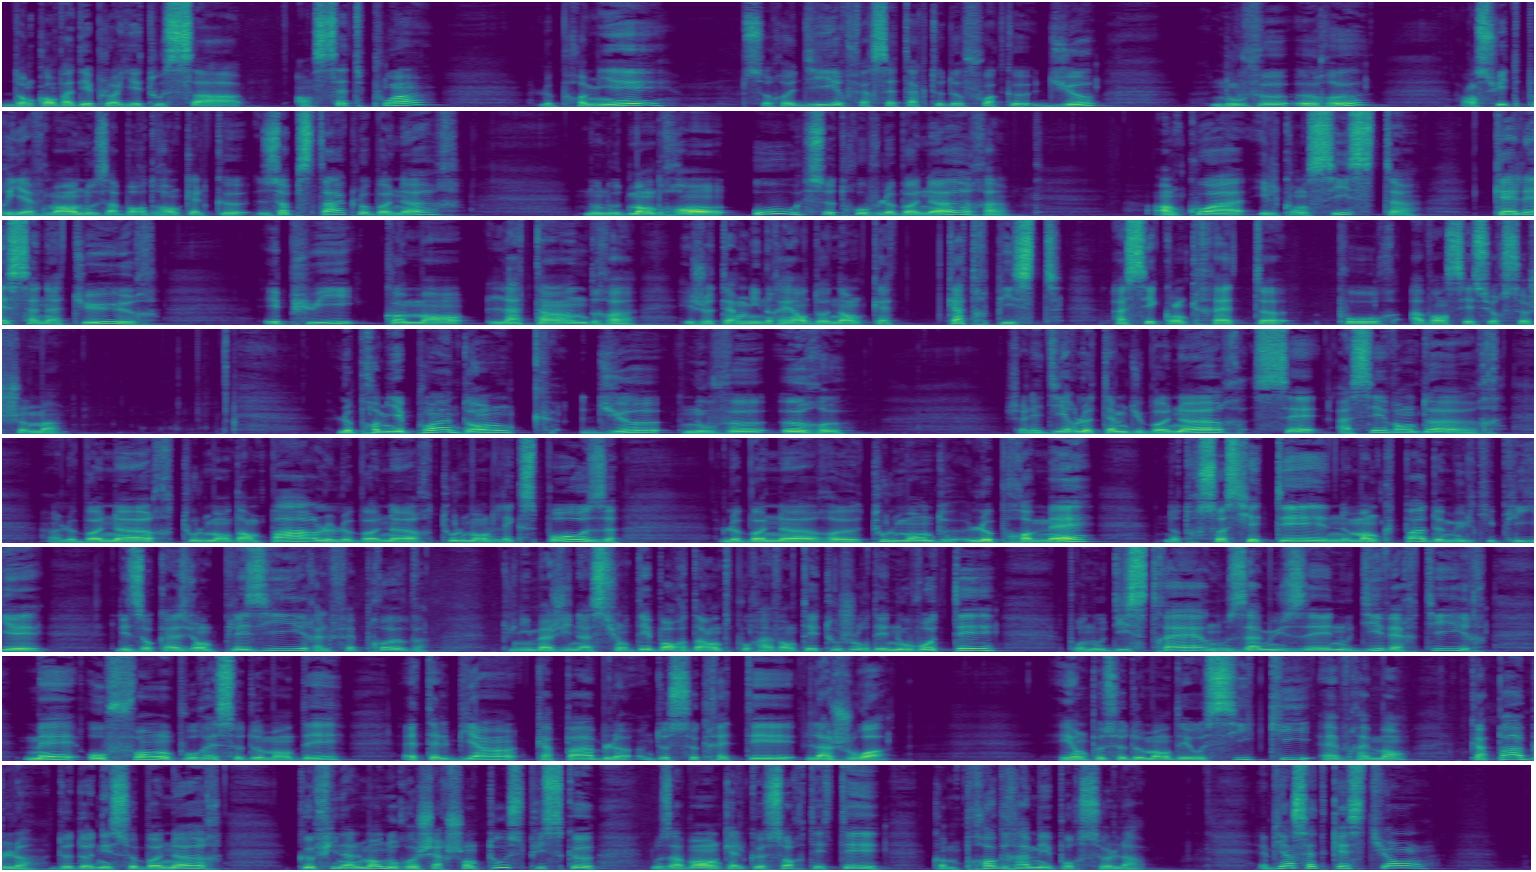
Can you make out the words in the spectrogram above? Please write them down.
Donc on va déployer tout ça en sept points. Le premier, se redire, faire cet acte de foi que Dieu nous veut heureux. Ensuite, brièvement, nous aborderons quelques obstacles au bonheur. Nous nous demanderons où se trouve le bonheur, en quoi il consiste, quelle est sa nature, et puis comment l'atteindre. Et je terminerai en donnant quatre pistes assez concrètes pour avancer sur ce chemin. Le premier point, donc, Dieu nous veut heureux. J'allais dire, le thème du bonheur, c'est assez vendeur. Hein, le bonheur, tout le monde en parle, le bonheur, tout le monde l'expose, le bonheur, euh, tout le monde le promet. Notre société ne manque pas de multiplier les occasions de plaisir, elle fait preuve d'une imagination débordante pour inventer toujours des nouveautés, pour nous distraire, nous amuser, nous divertir, mais au fond, on pourrait se demander est-elle bien capable de secréter la joie? Et on peut se demander aussi qui est vraiment capable de donner ce bonheur que finalement nous recherchons tous, puisque nous avons en quelque sorte été comme programmés pour cela. Eh bien, cette question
